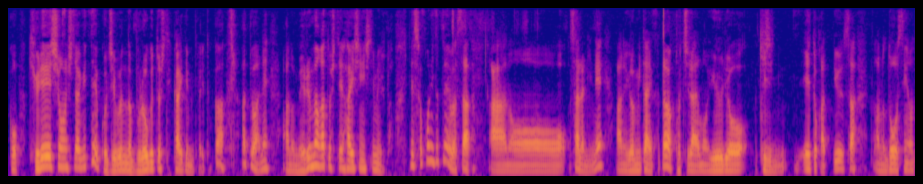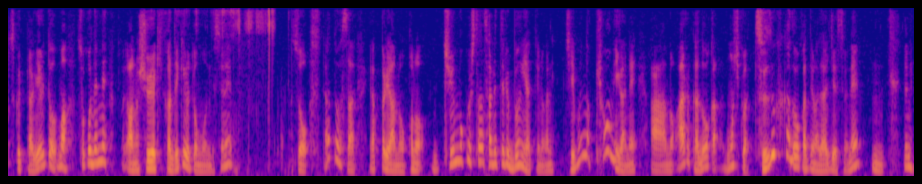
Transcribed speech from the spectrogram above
こうキュレーションしてあげてこう自分のブログとして書いてみたりとかあとはねあのメルマガとして配信してみるとでそこに例えばさ、あのー、さらにねあの読みたい方はこちらの有料記事絵とかっていうさあの動線を作ってあげると、まあ、そこでねあの収益化できると思うんですよね。そうあとはさやっぱりあのこの注目したされてる分野っていうのがね自分の興味がねあのあるかどうかもしくは続くかどうかっていうのが大事ですよね。うん、でね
